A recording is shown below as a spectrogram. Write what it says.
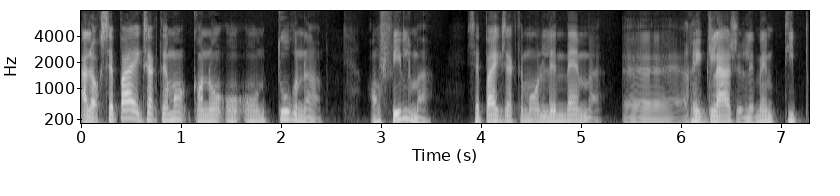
Alors, c'est pas exactement, quand on, tourne en film, c'est pas exactement les mêmes euh, réglages, les mêmes types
